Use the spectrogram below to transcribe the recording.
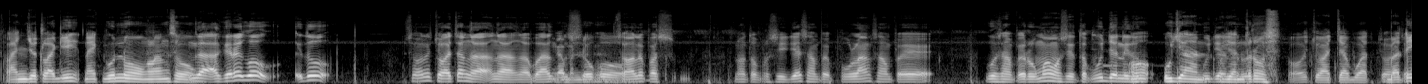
lanjut lagi naik gunung langsung. Enggak, akhirnya gue itu soalnya cuaca nggak nggak nggak bagus. Nggak mendukung. Soalnya pas nonton Persija sampai pulang sampai gue sampai rumah masih tetap hujan itu. Oh, hujan, Hujan hujan, terus. terus. Oh, cuaca buat Cuaca berarti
